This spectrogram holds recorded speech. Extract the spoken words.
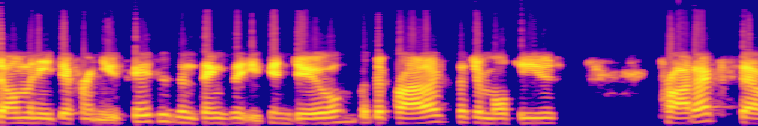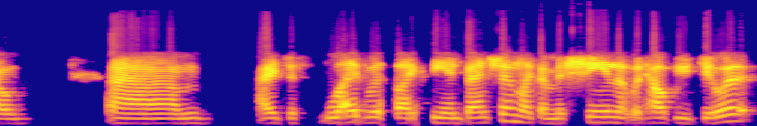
so many different use cases and things that you can do with the product, such a multi-use product. So um, I just led with like the invention, like a machine that would help you do it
